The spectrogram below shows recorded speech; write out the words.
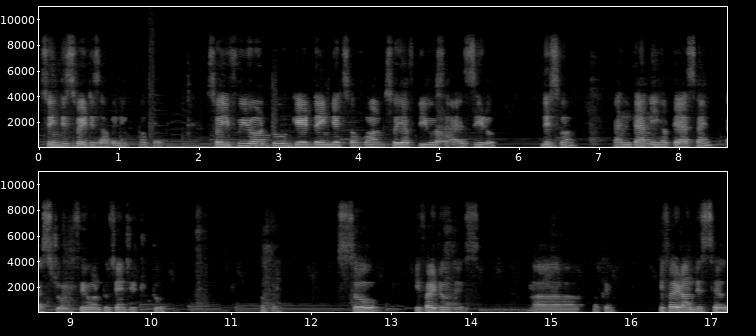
so in this way it is happening okay? So if we want to get the index of 1 so you have to use as 0 this one and then you have to assign as 2 if you want to change it to 2 okay so if i do this uh, okay. If i run this cell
